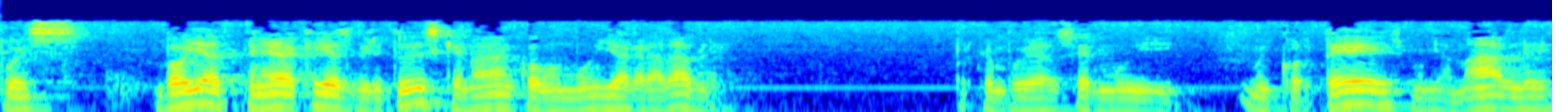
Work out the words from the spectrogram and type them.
Pues voy a tener aquellas virtudes que me hagan como muy agradable. Porque voy a ser muy, muy cortés, muy amable,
